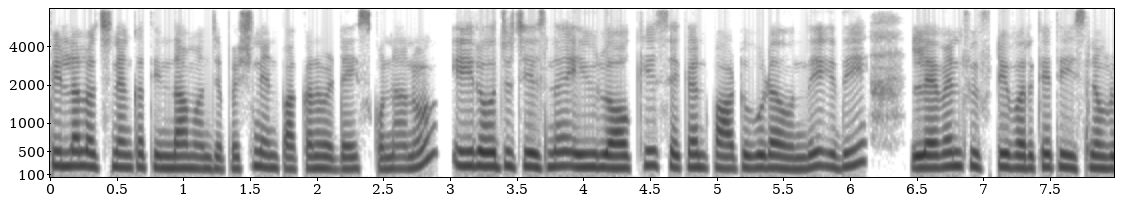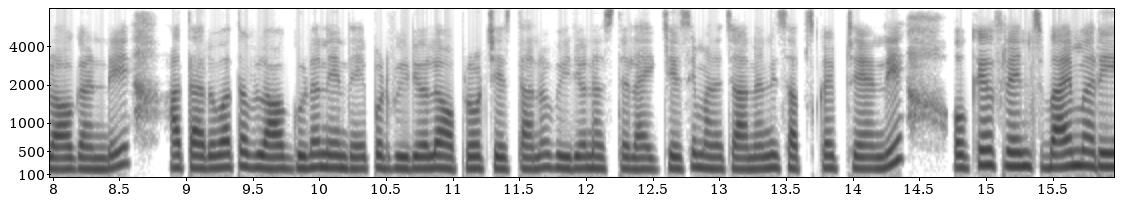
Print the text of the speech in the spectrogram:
పిల్లలొచ్చినంక తిందామని చెప్పేసి నేను పక్కన పెట్టేసుకున్నాను. ఈరోజు చేసిన ఈ వ్లాగ్‌కి సెకండ్ పార్ట్ కూడా ఉంది. ఇది 11:50 వరకే తీసిన వ్లాగ్ అండి. ఆ తర్వాత వ్లాగ్ కూడా నేను రేపటి వీడియోలో అప్‌లోడ్ చేస్తాను. వీడియో నచ్చితే లైక్ చేసి మన ఛానల్‌ని సబ్స్క్రైబ్ చేయండి. ఓకే ఫ్రెండ్స్ బాయ్ మరి.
